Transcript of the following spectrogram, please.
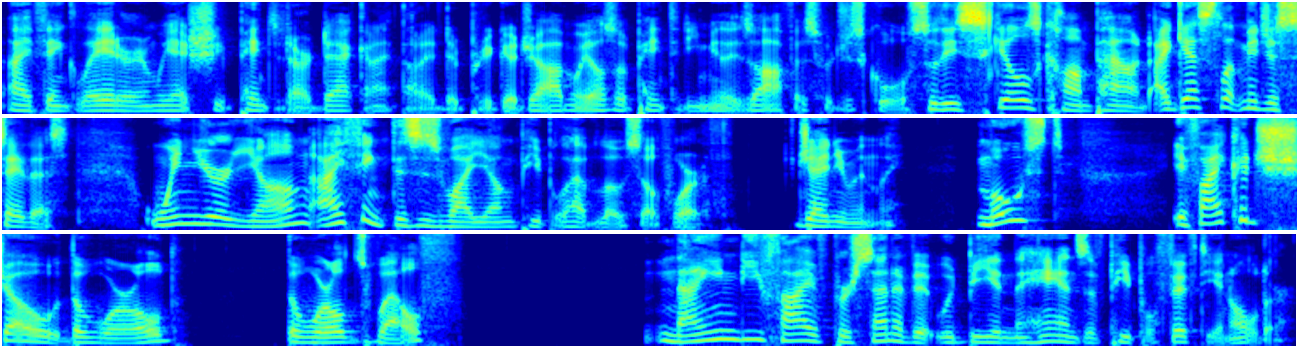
I think, later, and we actually painted our deck, and I thought I did a pretty good job. We also painted Emilia's office, which is cool. So these skills compound. I guess let me just say this. When you're young, I think this is why young people have low self worth. Genuinely. Most if I could show the world the world's wealth, 95% of it would be in the hands of people 50 and older.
